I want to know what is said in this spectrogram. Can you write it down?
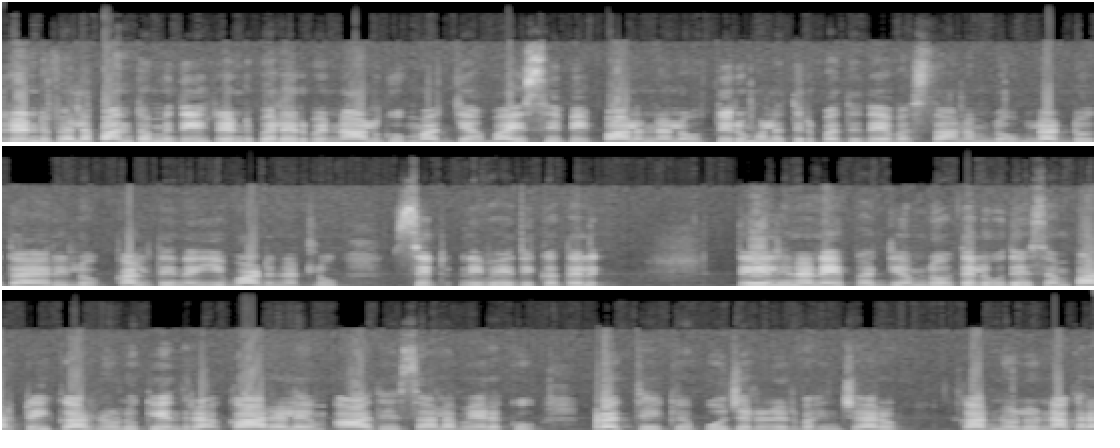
రెండు వేల పంతొమ్మిది రెండు వేల ఇరవై నాలుగు మధ్య వైసీపీ పాలనలో తిరుమల తిరుపతి దేవస్థానంలో లడ్డూ తయారీలో కల్తీ నెయ్యి వాడినట్లు సిట్ నివేదిక తేలిన నేపథ్యంలో తెలుగుదేశం పార్టీ కర్నూలు కేంద్ర కార్యాలయం ఆదేశాల మేరకు ప్రత్యేక పూజలు నిర్వహించారు. కర్నూలు నగర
